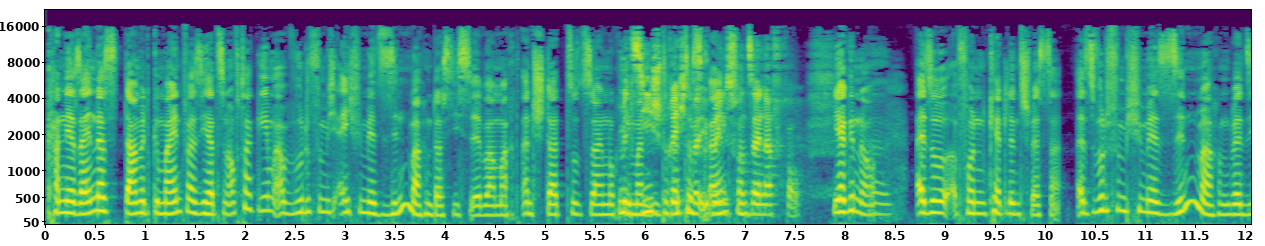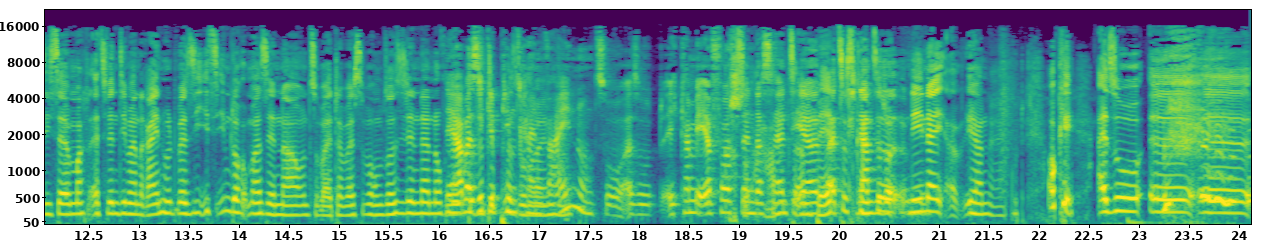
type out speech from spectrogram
kann ja sein, dass damit gemeint war, sie hat es in Auftrag gegeben, aber würde für mich eigentlich viel mehr Sinn machen, dass sie es selber macht, anstatt sozusagen noch Mit jemanden sie sprechen wir übrigens von seiner Frau. Ja, genau. Äh. Also von Catlins Schwester. Also es würde für mich viel mehr Sinn machen, wenn sie es selber macht, als wenn sie jemanden reinholt, weil sie ist ihm doch immer sehr nah und so weiter. Weißt du, warum soll sie denn dann noch Ja, aber sie gibt ihm keinen Wein und so. Also ich kann mir eher vorstellen, so, dass halt er Bett, als das Ganze doch, Nee, na, ja, na gut. Okay, also äh, äh,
